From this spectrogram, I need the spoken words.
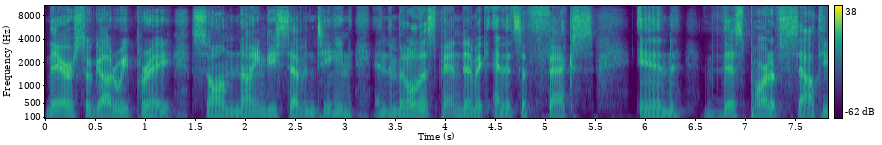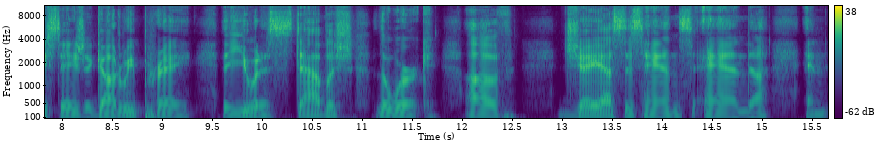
there. So, God, we pray Psalm 90, 17 in the middle of this pandemic and its effects in this part of Southeast Asia. God, we pray that you would establish the work of JS's hands and uh, and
